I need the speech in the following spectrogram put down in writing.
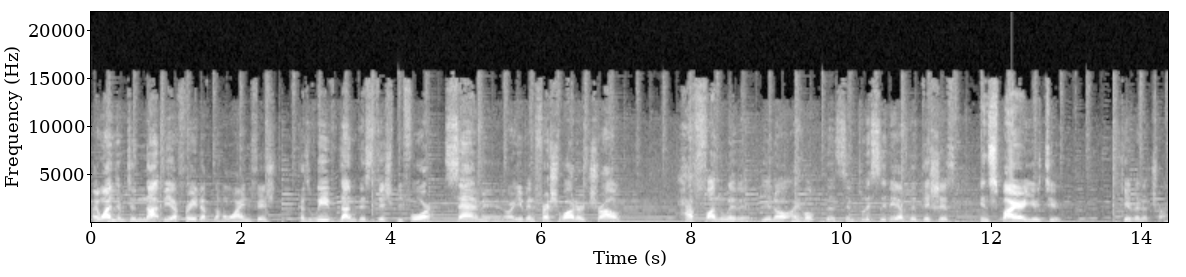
I want them to not be afraid of the Hawaiian fish because we've done this dish before salmon or even freshwater trout. Have fun with it. You know, I hope the simplicity of the dishes inspire you to give it a try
